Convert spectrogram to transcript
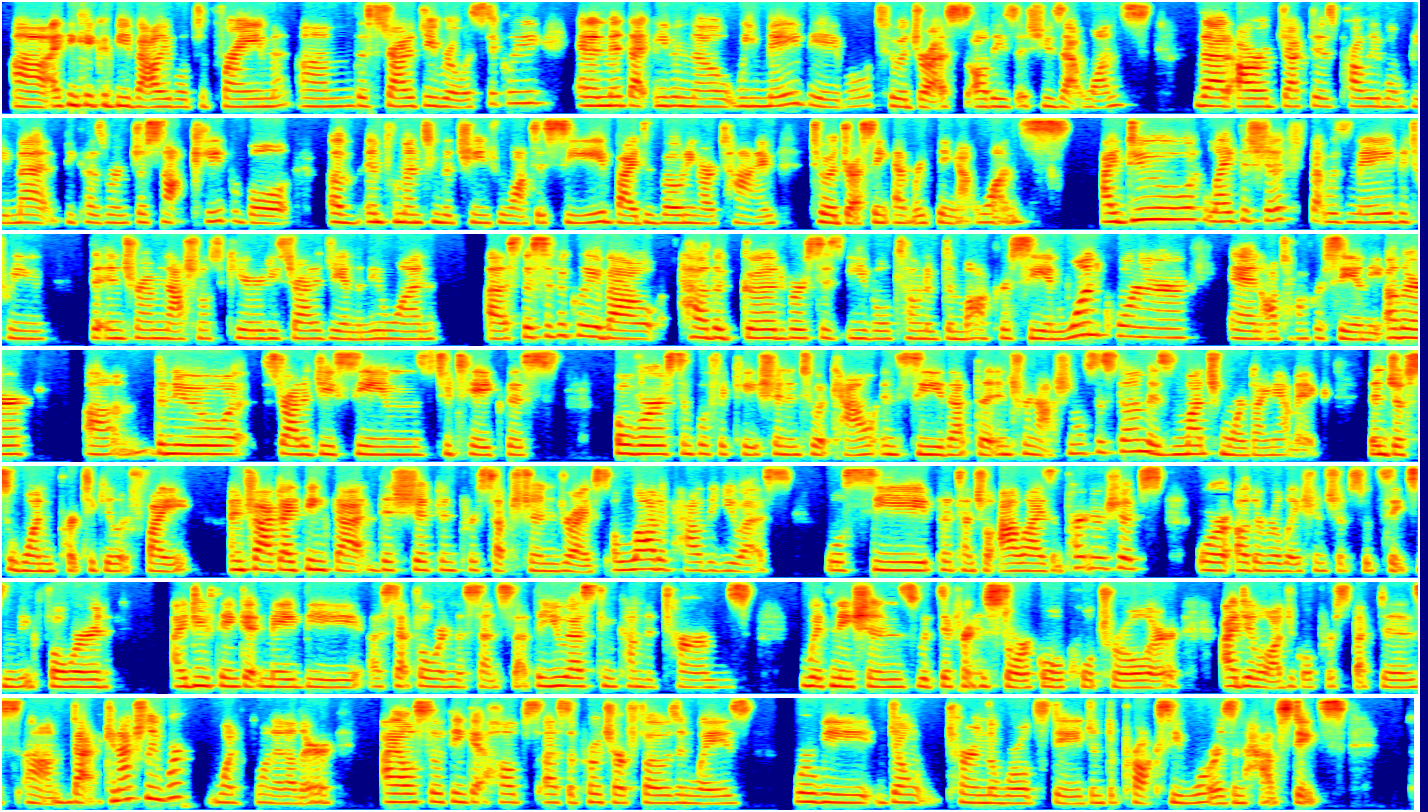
Uh, I think it could be valuable to frame um, the strategy realistically and admit that even though we may be able to address all these issues at once, that our objectives probably won't be met because we're just not capable of implementing the change we want to see by devoting our time to addressing everything at once. I do like the shift that was made between the interim national security strategy and the new one uh, specifically about how the good versus evil tone of democracy in one corner and autocracy in the other. Um, the new strategy seems to take this oversimplification into account and see that the international system is much more dynamic than just one particular fight. In fact, I think that this shift in perception drives a lot of how the US will see potential allies and partnerships or other relationships with states moving forward. I do think it may be a step forward in the sense that the US can come to terms with nations with different historical, cultural, or ideological perspectives um, that can actually work with one another. I also think it helps us approach our foes in ways where we don't turn the world stage into proxy wars and have states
